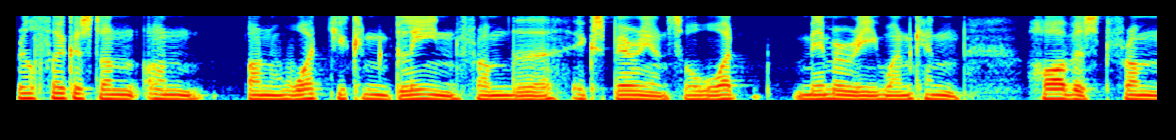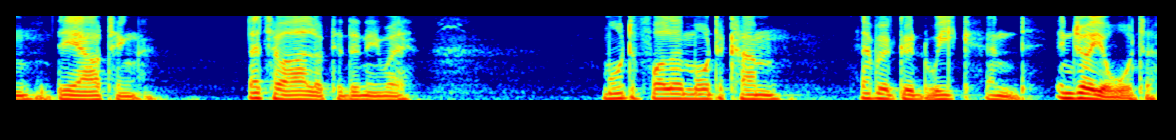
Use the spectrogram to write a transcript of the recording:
real focused on on on what you can glean from the experience or what memory one can harvest from the outing. That's how I looked at it anyway. More to follow, more to come. Have a good week and enjoy your water.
